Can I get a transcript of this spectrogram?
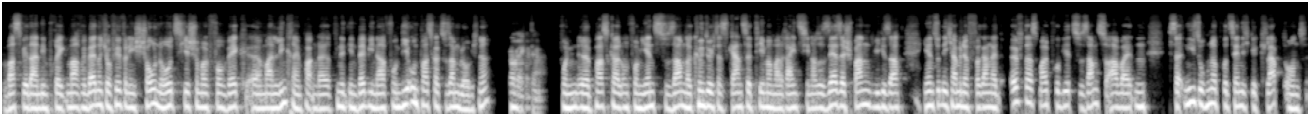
was wir da in dem Projekt machen. Wir werden euch auf jeden Fall in die Show Notes hier schon mal vorweg äh, mal einen Link reinpacken. Da findet ihr ein Webinar von dir und Pascal zusammen, glaube ich, ne? Korrekt, ja von äh, Pascal und von Jens zusammen. Da könnt ihr euch das ganze Thema mal reinziehen. Also sehr, sehr spannend. Wie gesagt, Jens und ich haben in der Vergangenheit öfters mal probiert, zusammenzuarbeiten. Es hat nie so hundertprozentig geklappt. Und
